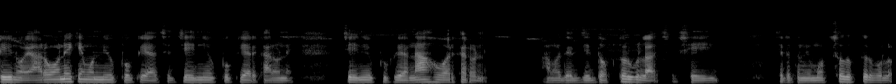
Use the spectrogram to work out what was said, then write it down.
ডি নয়, আরও অনেক এমন নিয়োগ প্রক্রিয়া আছে যে নিয়োগ প্রক্রিয়ার কারণে, যে নিয়োগ প্রক্রিয়া না হওয়ার কারণে আমাদের যে দপ্তরগুলো আছে, সেই, সেটা তুমি মৎস্য দপ্তর বলো,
